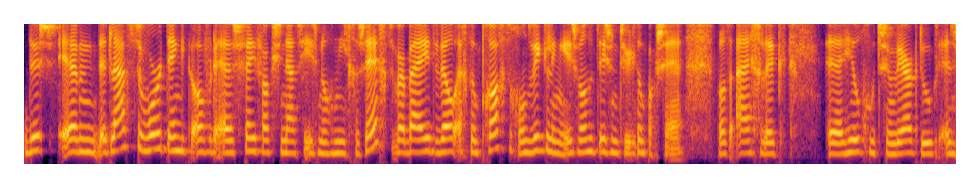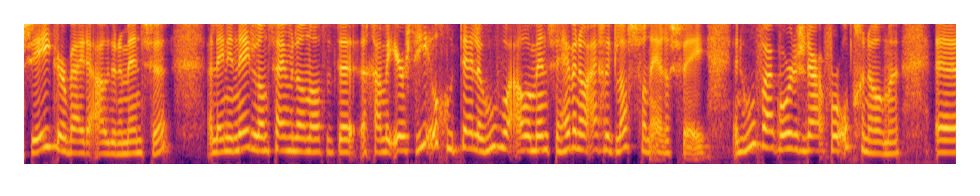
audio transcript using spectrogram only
Dus um, het laatste woord, denk ik, over de RSV-vaccinatie is nog niet gezegd. Waarbij het wel echt een prachtige ontwikkeling is. Want het is natuurlijk een vaccin wat eigenlijk uh, heel goed zijn werk doet. En zeker bij de oudere mensen. Alleen in Nederland zijn we dan altijd, uh, gaan we eerst heel goed tellen hoeveel oude mensen hebben nou eigenlijk last van RSV. En hoe vaak worden ze daarvoor opgenomen. Uh,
